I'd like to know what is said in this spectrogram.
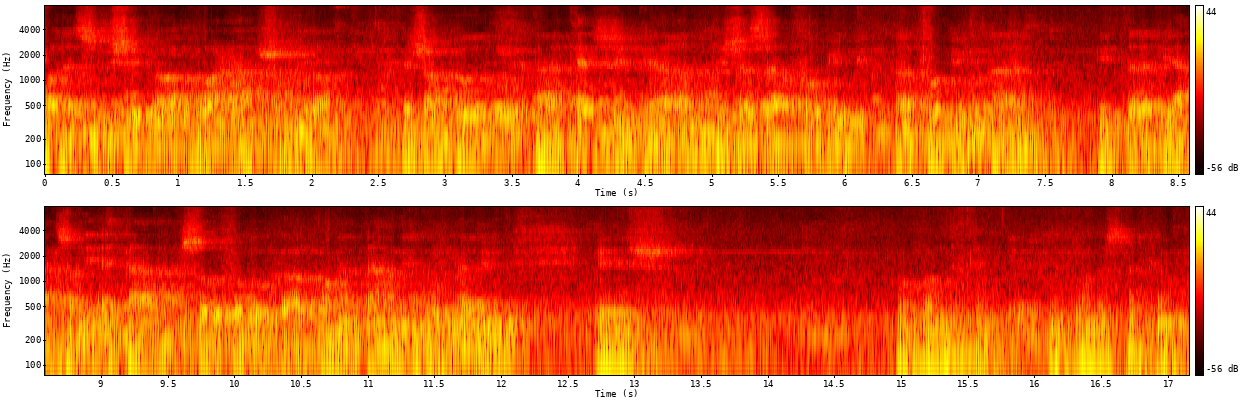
van ez szükség a varnásomra és akkor kezdjünk el, és ezt el fogjuk, uh, fogjuk uh, itt játszani, egy pár szót fogok kommentálni, ahogy megyünk, és hol van nekem? Mit van ez nekem?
